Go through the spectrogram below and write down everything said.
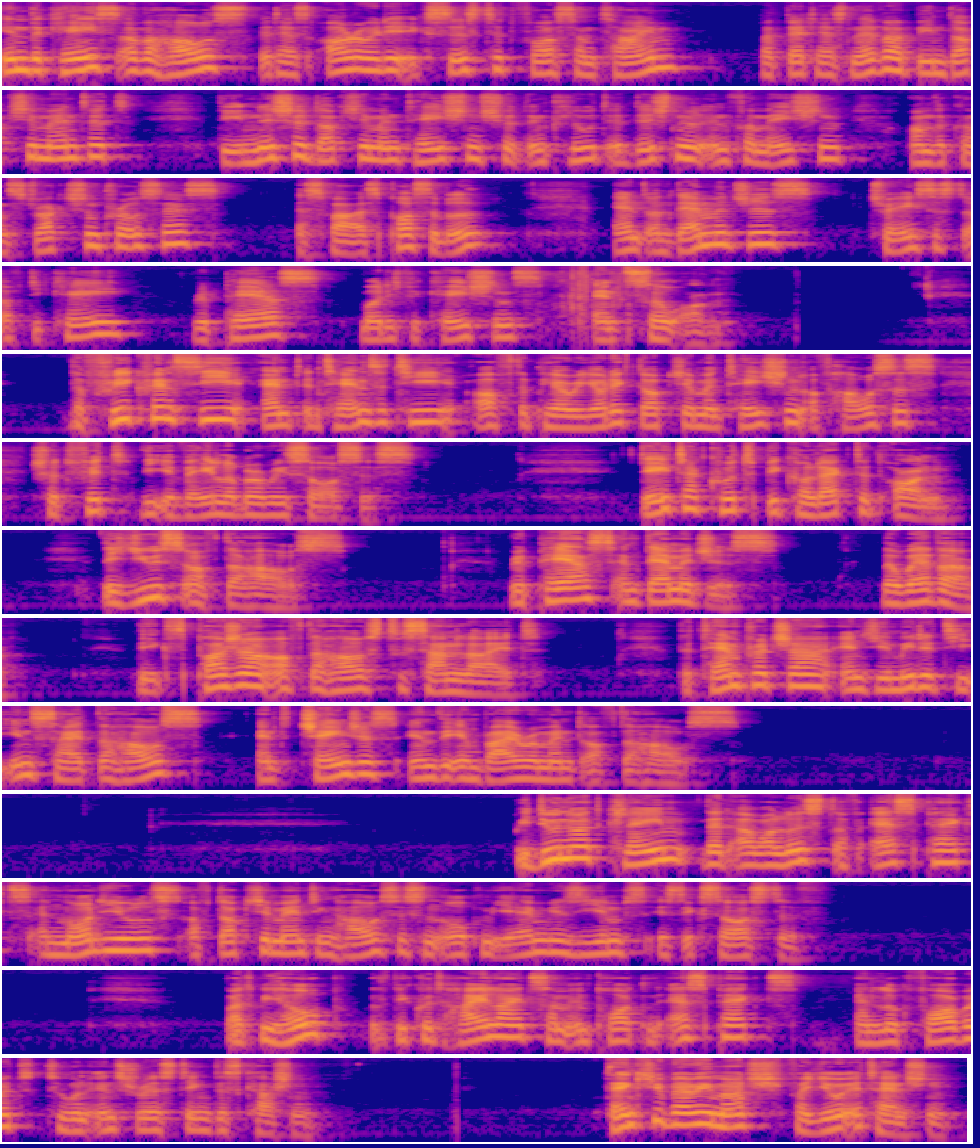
In the case of a house that has already existed for some time, but that has never been documented, the initial documentation should include additional information on the construction process, as far as possible, and on damages, traces of decay, repairs, modifications, and so on. The frequency and intensity of the periodic documentation of houses should fit the available resources. Data could be collected on the use of the house, repairs and damages, the weather, the exposure of the house to sunlight, the temperature and humidity inside the house, and changes in the environment of the house. We do not claim that our list of aspects and modules of documenting houses in open-air museums is exhaustive. But we hope that we could highlight some important aspects and look forward to an interesting discussion. Thank you very much for your attention.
